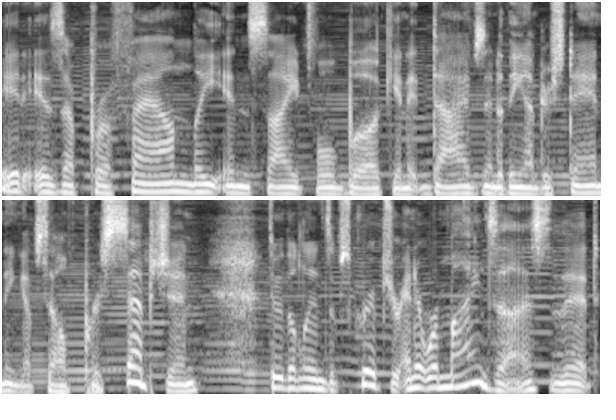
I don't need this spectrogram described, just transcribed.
It is a profoundly insightful book and it dives into the understanding of self perception through the lens of Scripture. And it reminds us that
